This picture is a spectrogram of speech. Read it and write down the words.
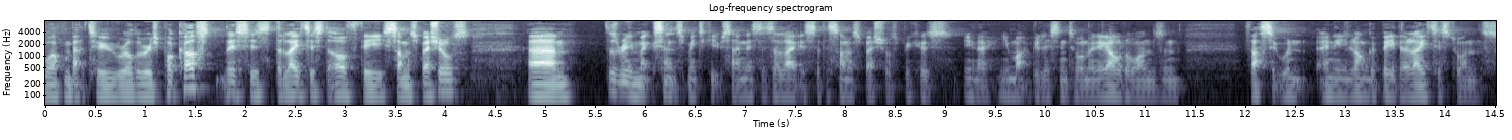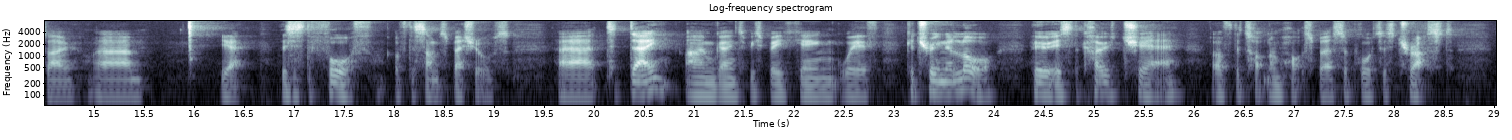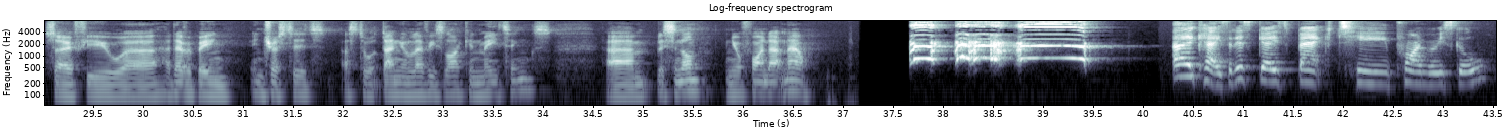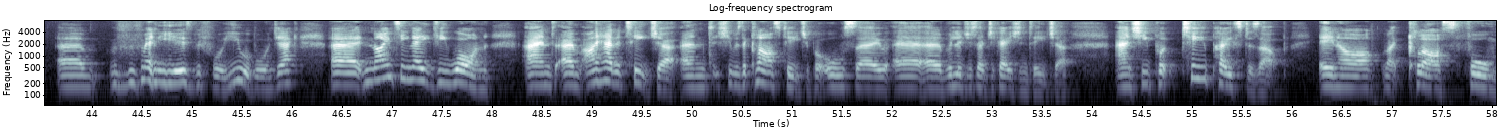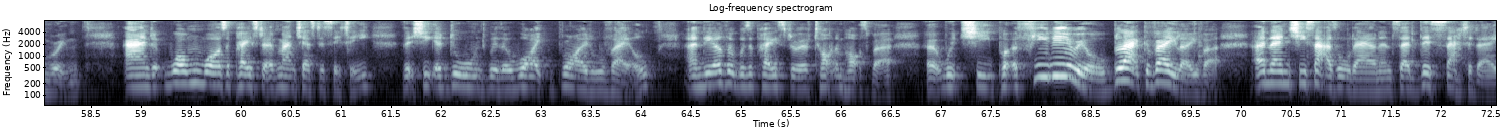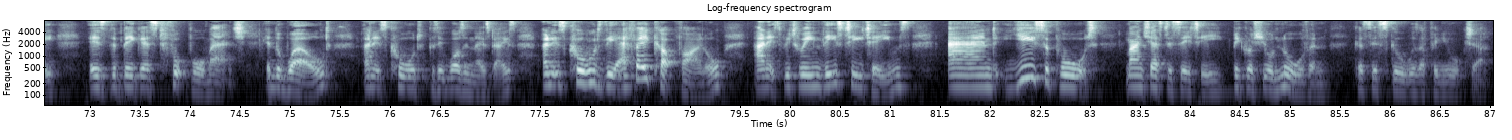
welcome back to Rule the Roost podcast. This is the latest of the summer specials. Um, doesn't really make sense to me to keep saying this is the latest of the summer specials because you know you might be listening to one of the older ones, and thus it wouldn't any longer be the latest one. So um, yeah, this is the fourth of the summer specials. Uh, today, I'm going to be speaking with Katrina Law, who is the co-chair of the Tottenham Hotspur Supporters Trust. So, if you uh, had ever been interested as to what Daniel Levy's like in meetings, um, listen on and you'll find out now. Okay, so this goes back to primary school, um, many years before you were born, Jack. Uh, 1981, and um, I had a teacher, and she was a class teacher, but also a, a religious education teacher, and she put two posters up in our like class form room. And one was a poster of Manchester City that she adorned with a white bridal veil, and the other was a poster of Tottenham Hotspur, uh, which she put a funereal black veil over. And then she sat us all down and said, This Saturday is the biggest football match in the world, and it's called, because it was in those days, and it's called the FA Cup final, and it's between these two teams, and you support Manchester City because you're Northern, because this school was up in Yorkshire.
